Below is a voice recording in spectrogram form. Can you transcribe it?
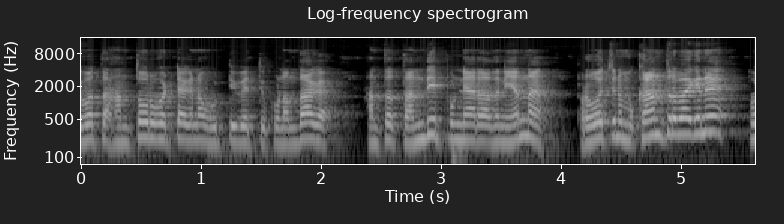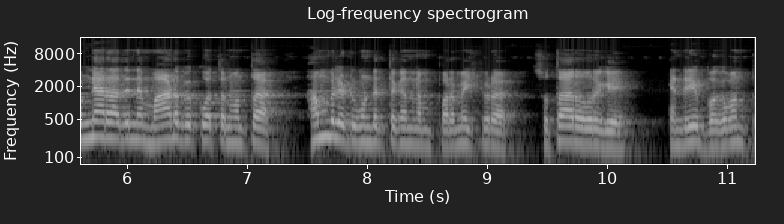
ಇವತ್ತು ಅಂಥವ್ರ ಹೊಟ್ಟೆಗೆ ನಾವು ಹುಟ್ಟಿ ಬೆತ್ತಿಕೊಂಡಂದಾಗ ಅಂಥ ತಂದೆ ಪುಣ್ಯಾರಾಧನೆಯನ್ನು ಪ್ರವಚನ ಮುಖಾಂತರವಾಗಿಯೇ ಪುಣ್ಯಾರಾಧನೆ ಮಾಡಬೇಕು ಅನ್ನುವಂಥ ಹಂಬಲಿಟ್ಕೊಂಡಿರ್ತಕ್ಕಂಥ ನಮ್ಮ ಪರಮೇಶ್ವರ ಸುತಾರ್ ಅವರಿಗೆ. ಏನ್ರಿ ಭಗವಂತ,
